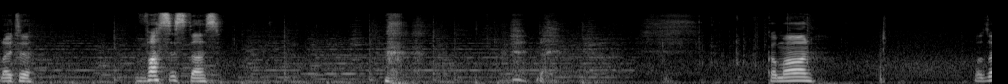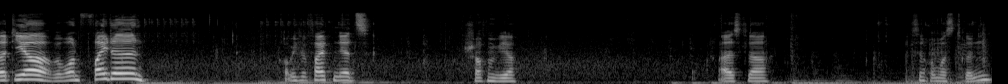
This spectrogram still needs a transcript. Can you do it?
Leute, was ist das? Come on. Wo seid ihr? Wir wollen fighten. Komm, ich will fighten jetzt. Schaffen wir. Alles klar. Ist noch irgendwas drin?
